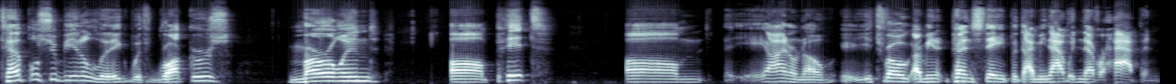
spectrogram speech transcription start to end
Temple should be in a league with Rutgers, Maryland, um, Pitt. Um, I don't know. You throw, I mean, Penn State, but I mean that would never happen.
